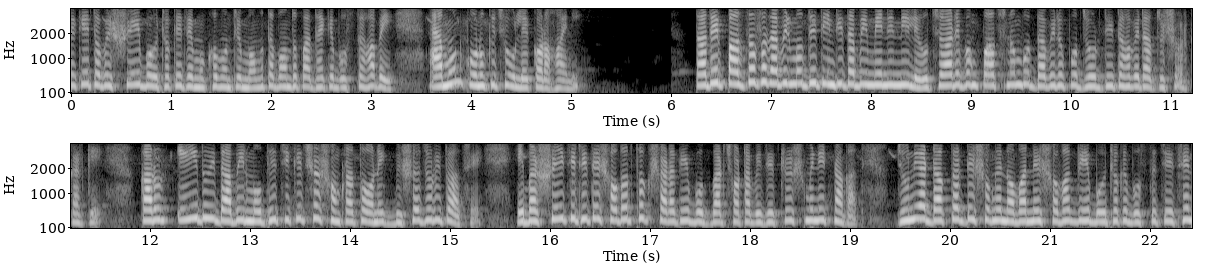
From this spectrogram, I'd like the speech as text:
থেকে, তবে সেই বৈঠকে যে মুখ্যমন্ত্রী মমতা বন্দ্যোপাধ্যায়কে বসতে হবে, এমন কোনো কিছু উল্লেখ করা হয়নি। তাদের পাঁচ দফা দাবির মধ্যে তিনটি দাবি মেনে নিলেও চার এবং পাঁচ নম্বর দাবির উপর জোর দিতে হবে রাজ্য সরকারকে। কারণ এই দুই দাবির মধ্যে চিকিৎসা সংক্রান্ত অনেক বিষয় জড়িত আছে। এবার সেই চিঠিতে সদর্থক সাড়া দিয়ে বুধবার ছটা বেজে ত্রিশ মিনিট নাগাদ জুনিয়র ডাক্তারদের সঙ্গে নবান্নের সভাগৃহে বৈঠকে বসতে চেয়েছেন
